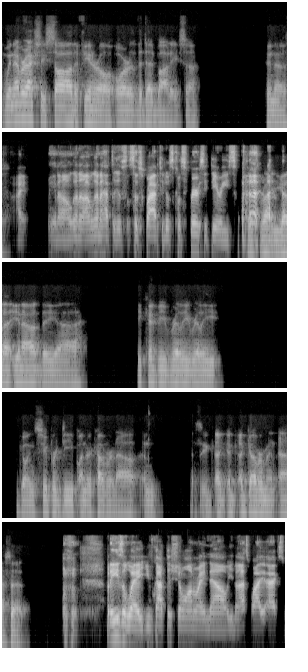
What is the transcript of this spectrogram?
we never actually saw the funeral or the dead body, so who knows? I you know I'm gonna I'm gonna have to subscribe to those conspiracy theories. That's right. You gotta you know the uh he could be really really going super deep undercover now, and it's a, a, a government asset. but either way, you've got this show on right now. You know, that's why I asked,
